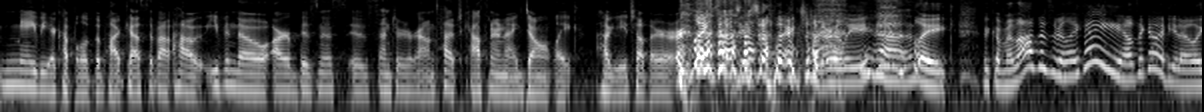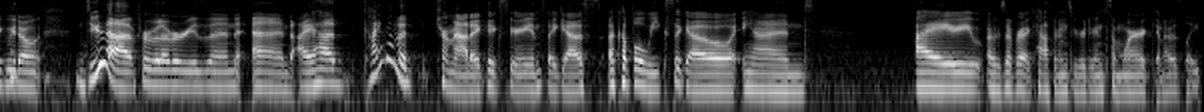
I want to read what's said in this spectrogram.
maybe a couple of the podcasts about how even though our business is centered around touch, Catherine and I don't like hug each other or like touch each other generally. Yeah. Like we come in the office, we're like, hey, how's it going? You know, like we don't do that for whatever reason. And I had kind of a traumatic experience, I guess, a couple weeks ago. And I I was over at Catherine's. We were doing some work, and I was like,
